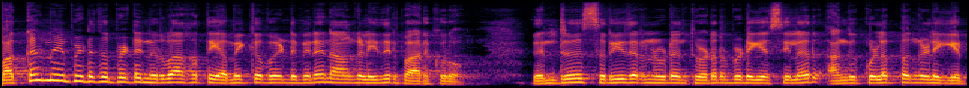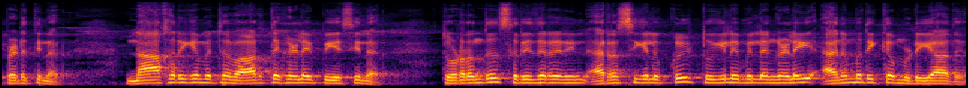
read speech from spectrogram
மக்கள் மேம்படுத்தப்பட்ட நிர்வாகத்தை அமைக்க வேண்டும் என நாங்கள் எதிர்பார்க்கிறோம் என்று ஸ்ரீதரனுடன் தொடர்புடைய சிலர் அங்கு குழப்பங்களை ஏற்படுத்தினர். நாகரிகமற்ற வார்த்தைகளை பேசினர். தொடர்ந்து ஸ்ரீதரனின் அரசியலுக்குள் துயிலமில்லங்களை அனுமதிக்க முடியாது.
